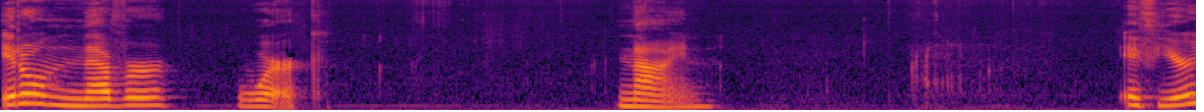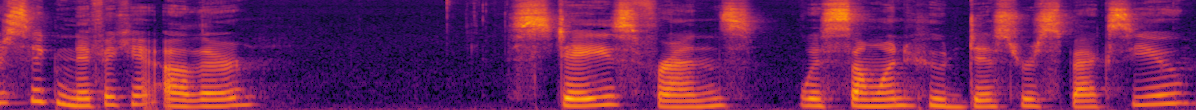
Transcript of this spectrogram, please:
It'll never work. Nine, if your significant other stays friends with someone who disrespects you,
